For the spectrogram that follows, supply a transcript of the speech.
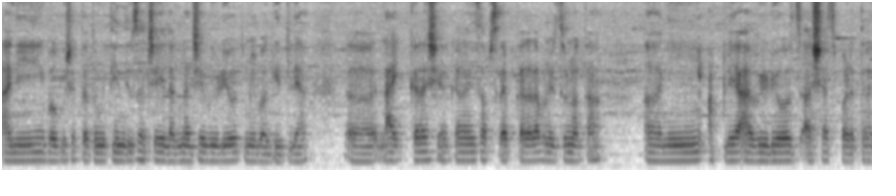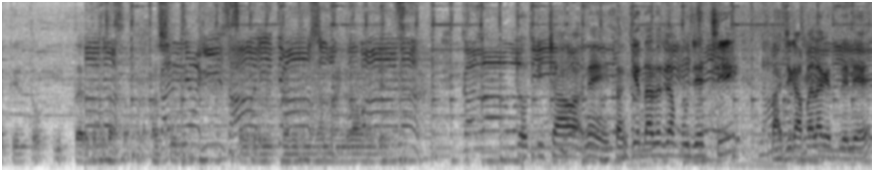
आणि बघू शकता तुम्ही तीन दिवसाचे लग्नाचे व्हिडिओ तुम्ही बघितल्या. लाईक करा शेअर करा आणि सबस्क्राईब करायला पण विसरू नका. आणि आपले व्हिडिओज अशाच पडत राहतील तो तर तुमचा सपोर्ट असू. चला मांडवामध्येच ज्योतीच्या नाही संकेत दादाच्या पूजेची भाजी कापायला घेतलेली आहे.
